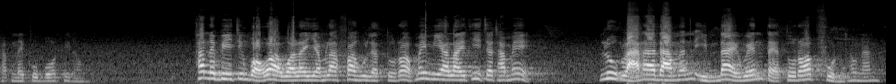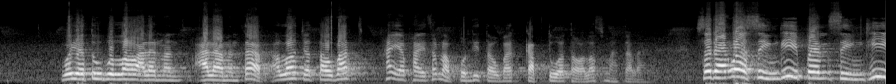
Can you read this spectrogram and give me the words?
ครับ ในกูโบสพี่น้องท่านนบีจึงบอกว่าวะลายัมลาฟาฮุลตุรอบไม่มีอะไรที่จะทำให้ ลูกหลานอาดัมนั้นอิ่มได้เว้นแต่ตุรอบฝุ่นเท่านั้นวายาตูบุลลออาลามันอาลามันตาบอัลลอฮ์จะเตาบัตให้อภัยสำหรับคนที่เตาบัตกับตัวต่ออัลลอฮ์สุบฮาตาลาแสดงว่าสิ่งที่เป็นสิ่งที่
